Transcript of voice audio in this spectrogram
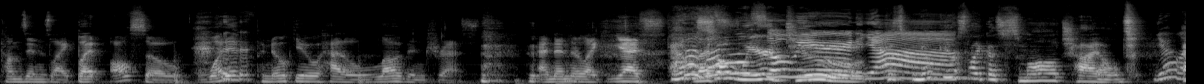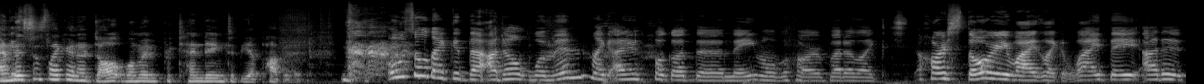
comes in and is like, but also, what if Pinocchio had a love interest? And then they're like, yes. that was that so weird so too weird, because yeah. pinocchio's like a small child yeah, like and it's- this is like an adult woman pretending to be a puppet also like the adult woman like i forgot the name of her but uh, like her story wise like why they added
